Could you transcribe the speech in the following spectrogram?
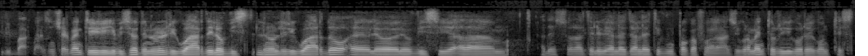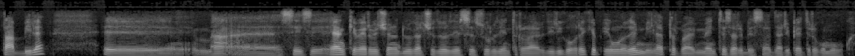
di Bacca? Sinceramente io gli episodi non li riguardo, visti, non li riguardo eh, li, ho, li, ho, visti alla, adesso alla, tele, alla, alla TV poco fa, sicuramente un rigore contestabile. Eh, ma eh, se, se, è anche vero che c'erano due calciatori del Sassuolo dentro l'area di rigore che uno del Milan probabilmente sarebbe stato da ripetere comunque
